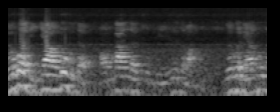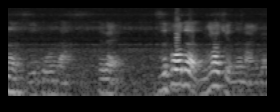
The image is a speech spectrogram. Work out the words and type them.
如果你要录的，我们刚刚的主题是什么？如果你要录那直播的，对不对？直播的你要选择哪一个？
